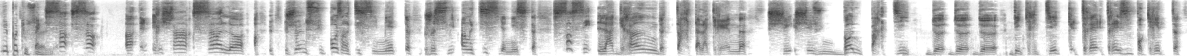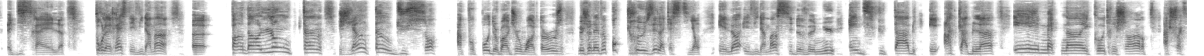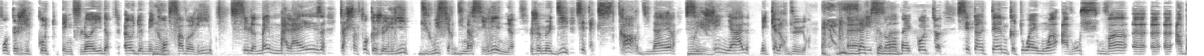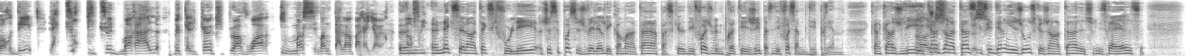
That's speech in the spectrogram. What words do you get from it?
Il n'est pas tout ben, seul. ça, ça, ah, Richard, ça là, ah, je ne suis pas antisémite, je suis antisioniste. Ça, c'est la grande tarte à la crème chez, chez une bonne partie de, de, de, des critiques très, très hypocrites d'Israël. Pour le reste, évidemment, euh, pendant longtemps, j'ai entendu ça à propos de Roger Waters, mais je n'avais pas creuser la question. Et là, évidemment, c'est devenu indiscutable et accablant. Et maintenant, écoute, Richard, à chaque fois que j'écoute Pink Floyd, un de mes groupes favoris, c'est le même malaise qu'à chaque fois que je lis du Louis Ferdinand Céline. Je me dis, c'est extraordinaire, c'est génial, mais quelle ordure. Exactement. et ça, ben écoute, c'est un thème que toi et moi avons souvent euh, euh, abordé, la turpitude morale de quelqu'un qui peut avoir voir immensément de talent par ailleurs. Un, un excellent texte qu'il faut lire. Je sais pas si je vais lire les commentaires parce que des fois je vais me protéger parce que des fois ça me déprime. Quand quand je lis, ah, quand j'entends ces derniers jours ce que j'entends sur Israël,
